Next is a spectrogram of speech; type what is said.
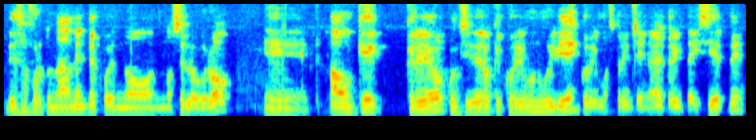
Desafortunadamente pues no, no se logró, eh, aunque creo, considero que corrimos muy bien, corrimos 39-37,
